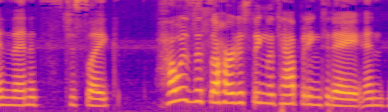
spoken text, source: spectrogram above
And then it's just like, how is this the hardest thing that's happening today? And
